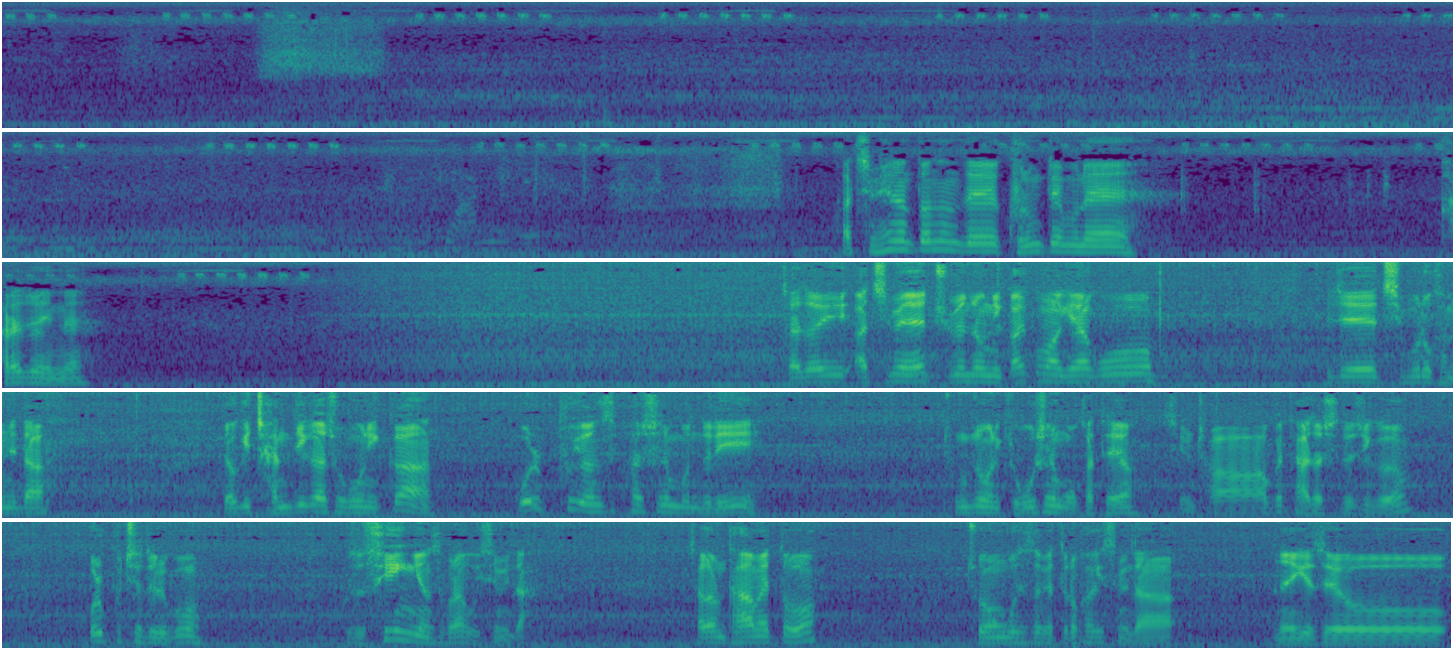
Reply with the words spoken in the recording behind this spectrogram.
그게 아닌데. 아침 해는 떴는데 구름 때문에 가려져 있네. 자, 저희 아침에 주변 정리 깔끔하게 하고 이제 집으로 갑니다. 여기 잔디가 좋으니까 골프 연습하시는 분들이 종종 이렇게 오시는 것 같아요. 지금 저 끝에 아저씨도 지금 골프채 들고 그래서 스윙 연습을 하고 있습니다. 자, 그럼 다음에 또 좋은 곳에서 뵙도록 하겠습니다. 안녕히 계세요.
